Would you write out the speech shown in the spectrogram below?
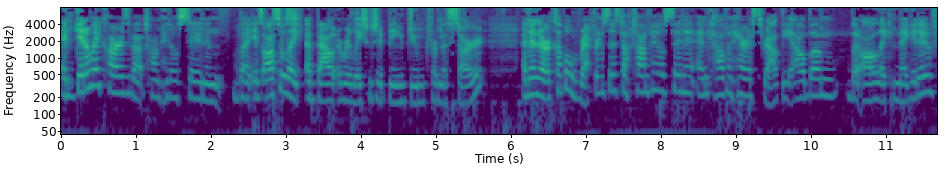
And Getaway Car is about Tom Hiddleston, and but it's also like about a relationship being doomed from the start. And then there are a couple references to Tom Hiddleston and Calvin Harris throughout the album, but all like negative.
